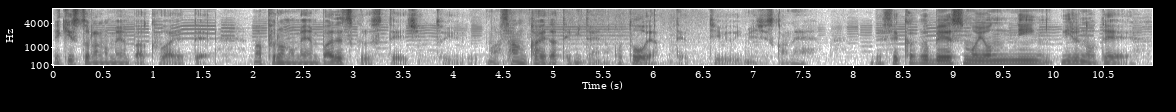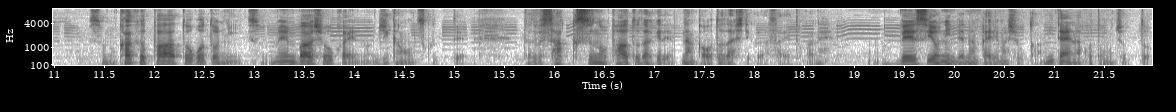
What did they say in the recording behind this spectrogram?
エキストラのメンバー加えて、まあ、プロのメンバーで作るステージという、まあ、3階建てみたいなことをやってっていうイメージですかね。でせっかくベースも4人いるのでその各パートごとにそのメンバー紹介の時間を作って例えばサックスのパートだけで何か音出してくださいとかね。ベース4人で何かやりましょうかみたいなこともちょっと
